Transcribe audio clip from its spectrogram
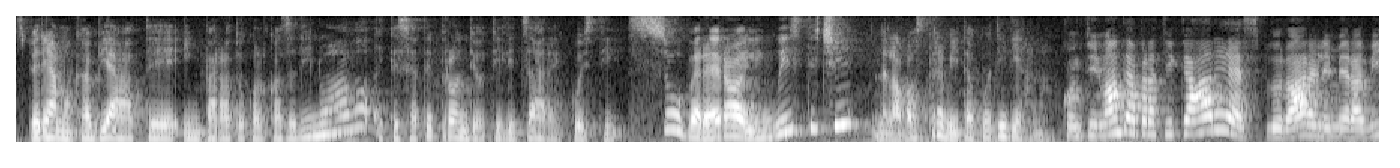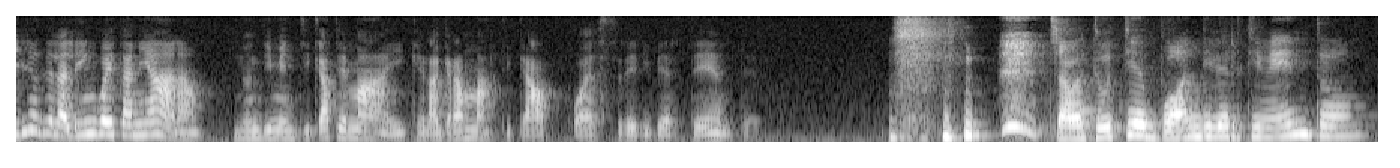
Speriamo che abbiate imparato qualcosa di nuovo e che siate pronti a utilizzare questi supereroi linguistici nella vostra vita quotidiana. Continuate a praticare e a esplorare le meraviglie della lingua italiana. Non dimenticate mai che la grammatica può essere divertente. Ciao a tutti e buon divertimento!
